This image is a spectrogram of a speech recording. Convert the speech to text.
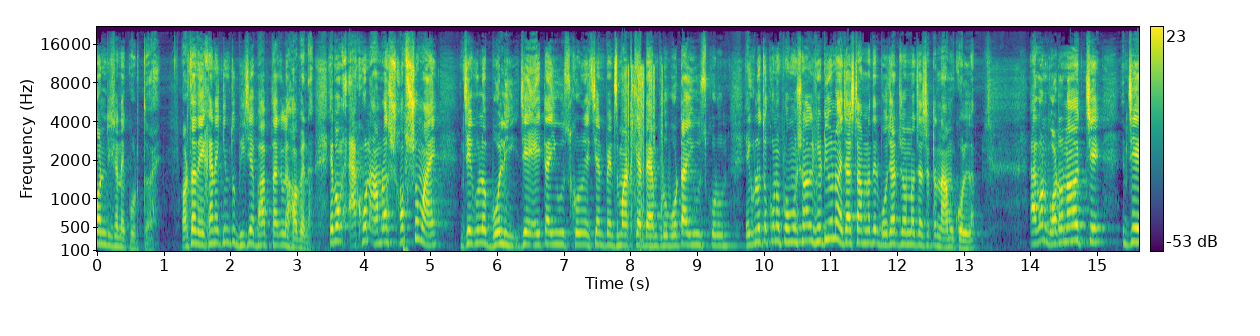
কন্ডিশনে করতে হয়। অর্থাৎ এখানে কিন্তু ভিজে ভাব থাকলে হবে না। এবং এখন আমরা সব সময় যেগুলো বলি যে এটা ইউজ করুন এশিয়ান পেন্টস মার্টকেট ড্যাম প্রুভ ওটা ইউজ করুন, এগুলো তো কোনো প্রমোশনাল ভিডিও নয় জাস্ট আপনাদের বোঝার জন্য জাস্ট একটা নাম করলাম। এখন ঘটনা হচ্ছে যে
